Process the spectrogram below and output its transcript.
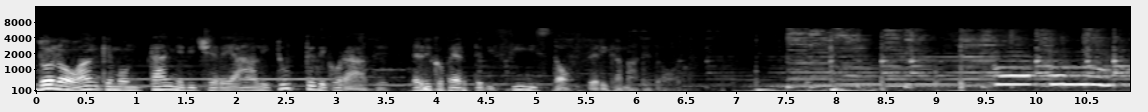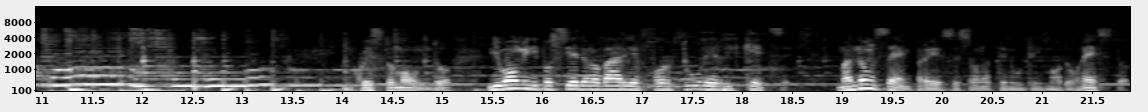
donò anche montagne di cereali tutte decorate e ricoperte di fini stoffe ricamate d'oro. In questo mondo gli uomini possiedono varie fortune e ricchezze, ma non sempre esse sono ottenute in modo onesto,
